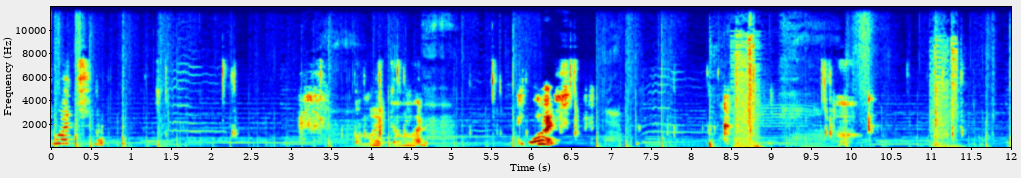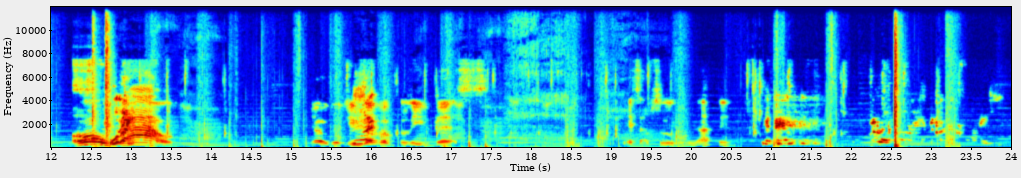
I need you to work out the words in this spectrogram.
What? Oh my god. What? Oh What? wow! Yo, dude, you What? never believe this. It's absolutely nothing.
